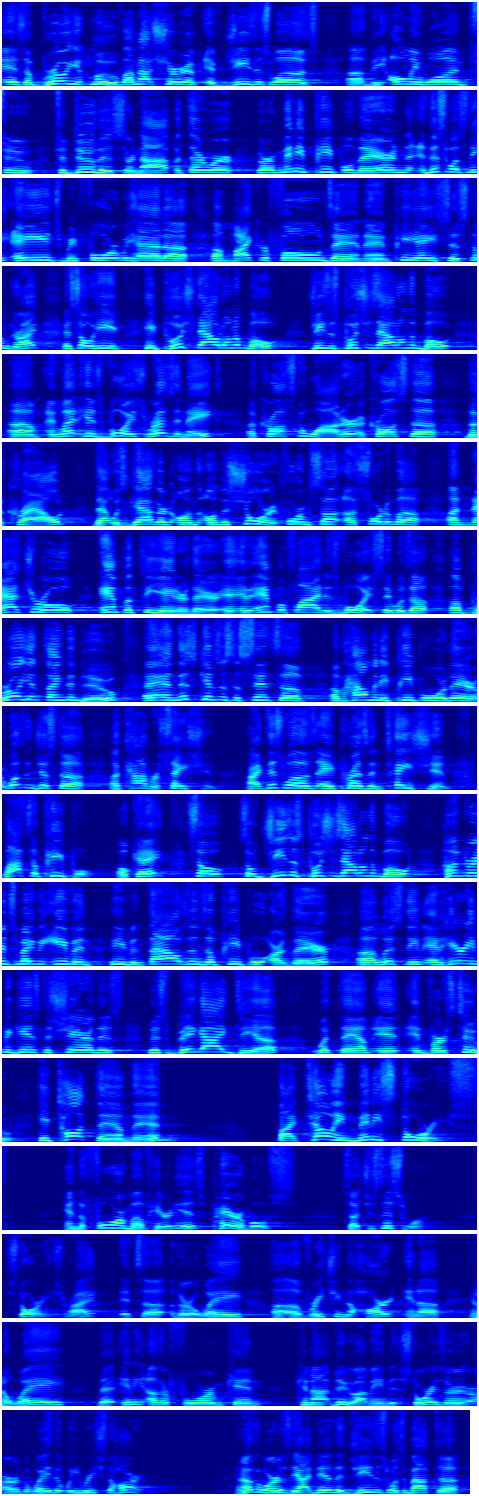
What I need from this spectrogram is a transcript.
is a brilliant move. I'm not sure if, if Jesus was uh, the only one to, to do this or not, but there were, there were many people there, and this was the age before we had uh, uh, microphones and, and PA systems, right? And so he, he pushed out on a boat. Jesus pushes out on the boat. um, and let his voice resonate across the water, across the, the crowd that was gathered on, on the shore. It formed so, a sort of a, a natural amphitheater there. It, it amplified his voice. It was a, a brilliant thing to do. And this gives us a sense of, of how many people were there. It wasn't just a, a conversation, right? This was a presentation. Lots of people, okay? So, so Jesus pushes out on the boat. Hundreds, maybe even, even thousands of people are there uh, listening. And here he begins to share this, this big idea with them in, in verse 2. He taught them then by telling many stories in the form of, here it is, parables, such as this one. Stories, right? It's a, they're a way uh, of reaching the heart in a, in a way that any other form can, cannot do. I mean, stories are, are the way that we reach the heart. In other words, the idea that Jesus was about to,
